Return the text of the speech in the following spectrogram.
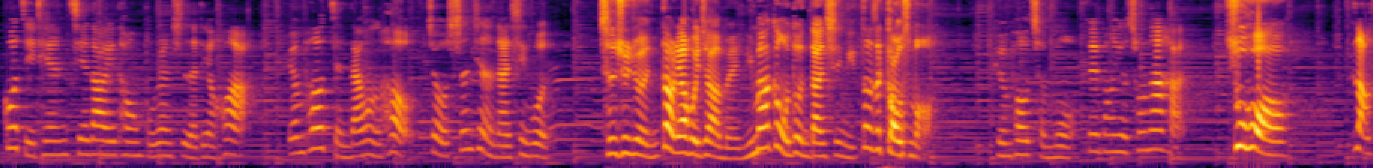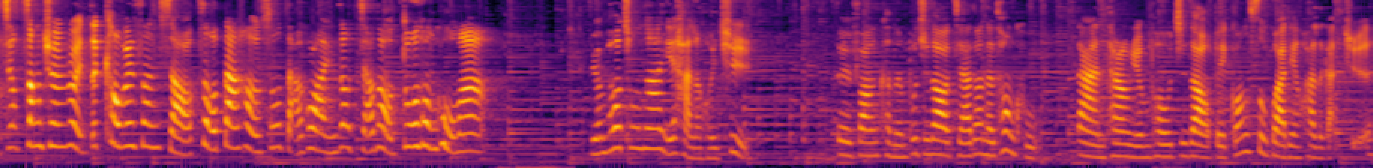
过几天接到一通不认识的电话，元坡简单问候，就有生气的男性问：“陈轩轩，你到底要回家了没？你妈跟我都很担心你，到底在搞什么？”元抛沉默，对方又冲他喊：“说话啊！”老子叫张圈瑞，在靠背上小，在我大号的时候打过来，你知道夹到有多痛苦吗？元抛冲他也喊了回去，对方可能不知道夹断的痛苦，但他让元抛知道被光速挂电话的感觉，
